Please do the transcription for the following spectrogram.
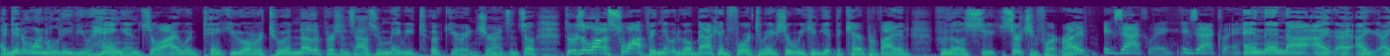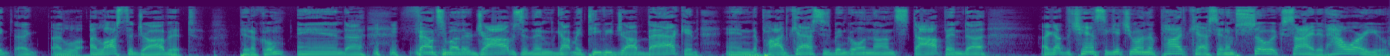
I didn't want to leave you hanging, so I would take you over to another person's house who maybe took your insurance. And so there was a lot of swapping that would go back and forth to make sure we could get the care provided for those searching for it, right? exactly. Exactly. And then uh, I, I, I, I, I, I lost the job at Pinnacle and uh, found some other jobs and then got my TV job back and, and the podcast has been going nonstop and uh, I got the chance to get you on the podcast and I'm so excited. How are you?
